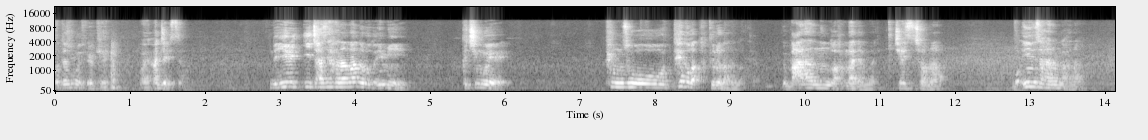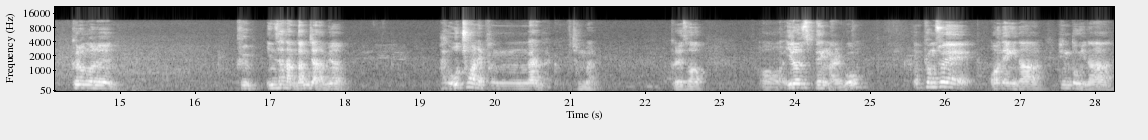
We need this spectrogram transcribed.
어떤 친구는 이렇게 앉아 있어요. 근데 이, 이 자세 하나만으로도 이미 그 친구의 평소 태도가 딱 드러나는 것 같아요. 말하는 거 한마디 한마디, 제스처나 뭐 인사하는 거 하나 그런 거는 그 인사 담당자라면 한 5초 안에 판가름 날 겁니다. 정말. 그래서 어, 이런 스펙 말고 평소에 언행이나 행동이나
